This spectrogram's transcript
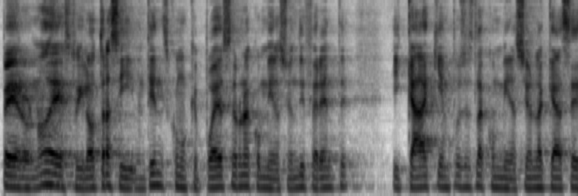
pero no de esto y la otra sí, ¿me entiendes? Como que puede ser una combinación diferente y cada quien pues es la combinación la que hace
